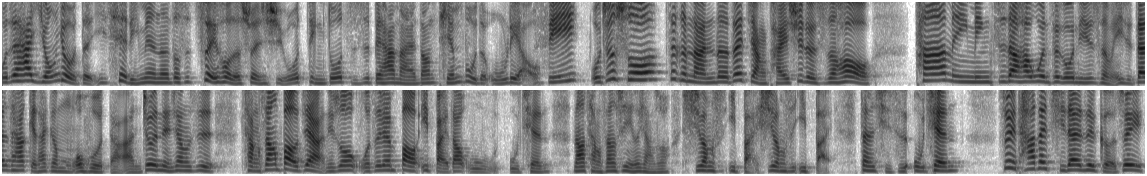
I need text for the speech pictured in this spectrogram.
我在他拥有的一切里面呢，都是最后的顺序。我顶多只是被他拿来当填补的无聊。C，我就说这个男的在讲排序的时候，他明明知道他问这个问题是什么意思，但是他给他一个模糊的答案，就有点像是厂商报价，你说我这边报一百到五五千，然后厂商心里会想说希望是一百，希望是一百，但是其实五千，所以他在期待这个，所以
